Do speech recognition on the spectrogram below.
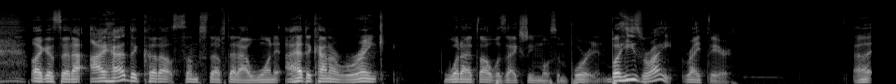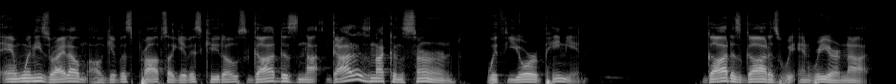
like I said, I, I had to cut out some stuff that I wanted. I had to kind of rank what I thought was actually most important. But he's right, right there. Uh, and when he's right, I'll, I'll give his props. I'll give his kudos. God does not. God is not concerned with your opinion. God is God, as we and we are not.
